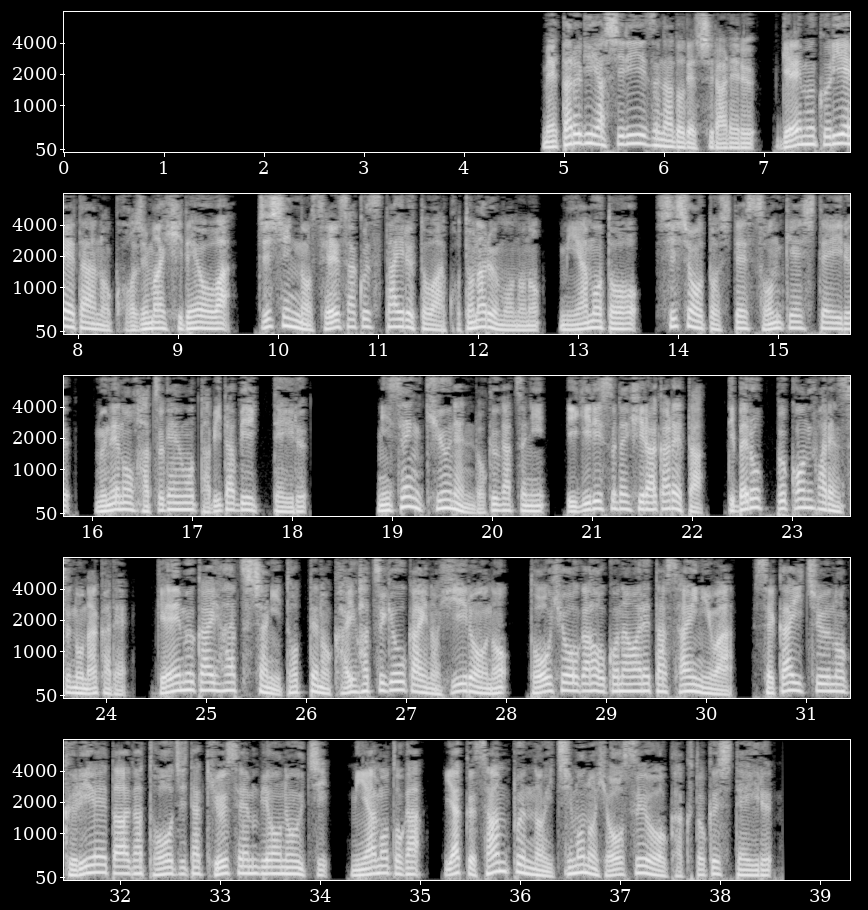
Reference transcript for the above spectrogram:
メタルギアシリーズなどで知られるゲームクリエイターの小島秀夫は、自身の制作スタイルとは異なるものの、宮本を師匠として尊敬している、旨の発言をたびたび言っている。2009年6月に、イギリスで開かれた、ディベロップコンファレンスの中で、ゲーム開発者にとっての開発業界のヒーローの投票が行われた際には、世界中のクリエイターが投じた9000票のうち、宮本が約3分の1もの票数を獲得している。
